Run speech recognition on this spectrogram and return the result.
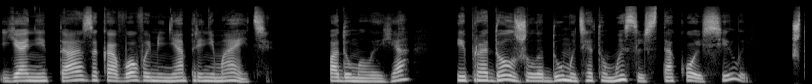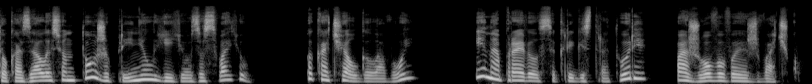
«Я не та, за кого вы меня принимаете», — подумала я и продолжила думать эту мысль с такой силой, что, казалось, он тоже принял ее за свою, покачал головой и направился к регистратуре, пожевывая жвачку.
